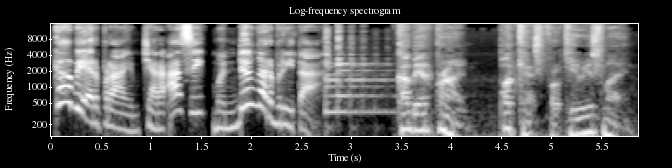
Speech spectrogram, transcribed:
KBR Prime, cara asik mendengar berita. KBR Prime, podcast for curious mind.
